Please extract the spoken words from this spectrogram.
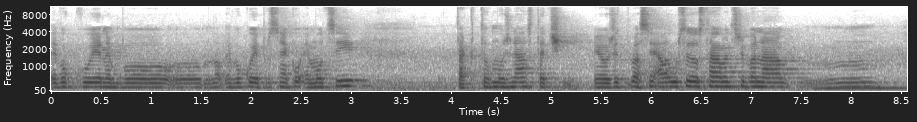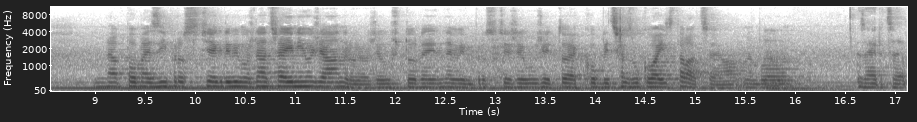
evokuje nebo eh, no, evokuje prostě nějakou emoci, tak to možná stačí. Jo, že vlastně, ale už se dostáváme třeba na, mm, na pomezí prostě, kdyby možná třeba jiného žánru, jo, že už to ne, nevím, prostě, že už je to jako by třeba zvuková instalace, jo, nebo mm. s hercem.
